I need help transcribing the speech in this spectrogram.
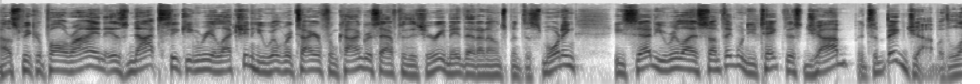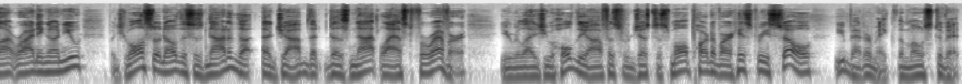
House Speaker Paul Ryan is not seeking reelection. He will retire from Congress after this year. He made that announcement this morning. He said, You realize something when you take this job? It's a big job with a lot riding on you, but you also know this is not a, a job that does not last forever. You realize you hold the office for just a small part of our history, so you better make the most of it.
